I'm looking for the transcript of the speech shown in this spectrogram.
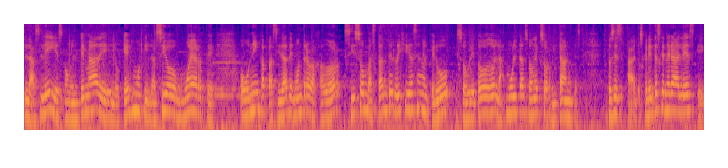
las leyes con el tema de lo que es mutilación, muerte o una incapacidad en un trabajador sí son bastante rígidas en el Perú y sobre todo las multas son exorbitantes. Entonces, a los gerentes generales que,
